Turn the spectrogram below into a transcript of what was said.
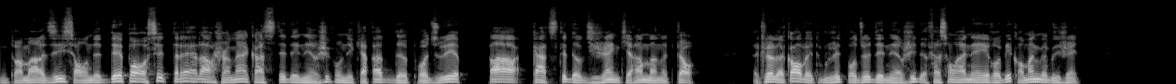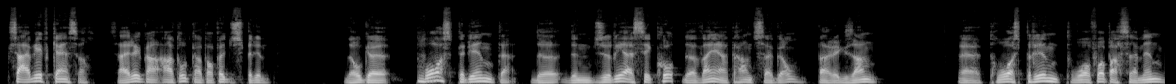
Autrement dit, on a dépassé très largement la quantité d'énergie qu'on est capable de produire par quantité d'oxygène qui rentre dans notre corps. Fait que là, le corps va être obligé de produire de l'énergie de façon anaérobique, on manque d'oxygène. Ça arrive quand, ça? Ça arrive, entre autres, quand on fait du sprint. Donc, euh, trois sprints d'une durée assez courte de 20 à 30 secondes, par exemple. Euh, trois sprints trois fois par semaine,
